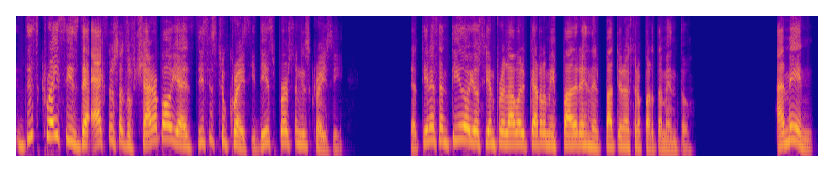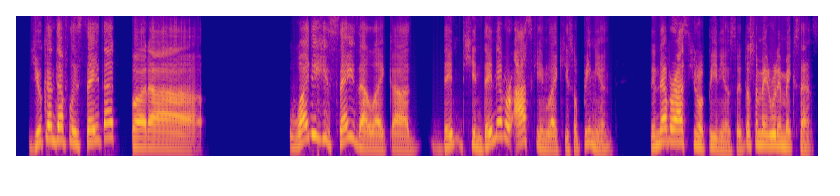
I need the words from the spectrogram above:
this crazy is the exercise of Chatterbug, yeah, this is too crazy. This person is crazy. Ya tiene sentido, yo siempre lavo el carro de mis padres en el patio de nuestro apartamento. I mean, you can definitely say that, but uh why did he say that? Like uh they he, they never ask him like his opinion. They never ask your opinion, so it doesn't make, really make sense.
